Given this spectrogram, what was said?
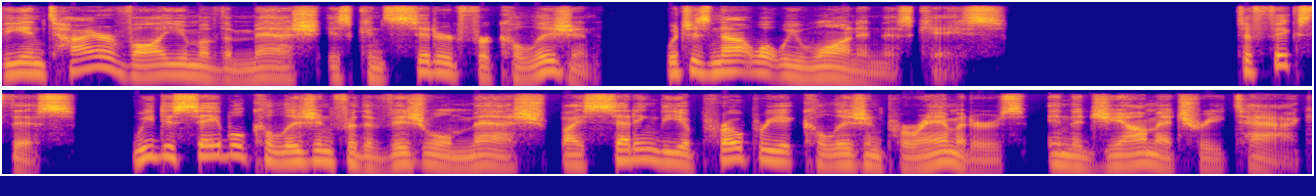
the entire volume of the mesh is considered for collision, which is not what we want in this case. To fix this, we disable collision for the visual mesh by setting the appropriate collision parameters in the geometry tag.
